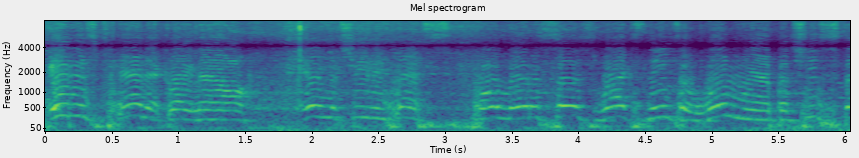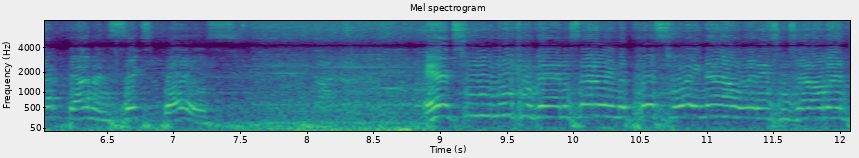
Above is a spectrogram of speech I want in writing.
It is panic right now in the Chibi pits. Motosaurus Rex needs a win here, but she's stuck down in sixth place. And Chibi Mikuvan is entering the pits right now, ladies and gentlemen.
